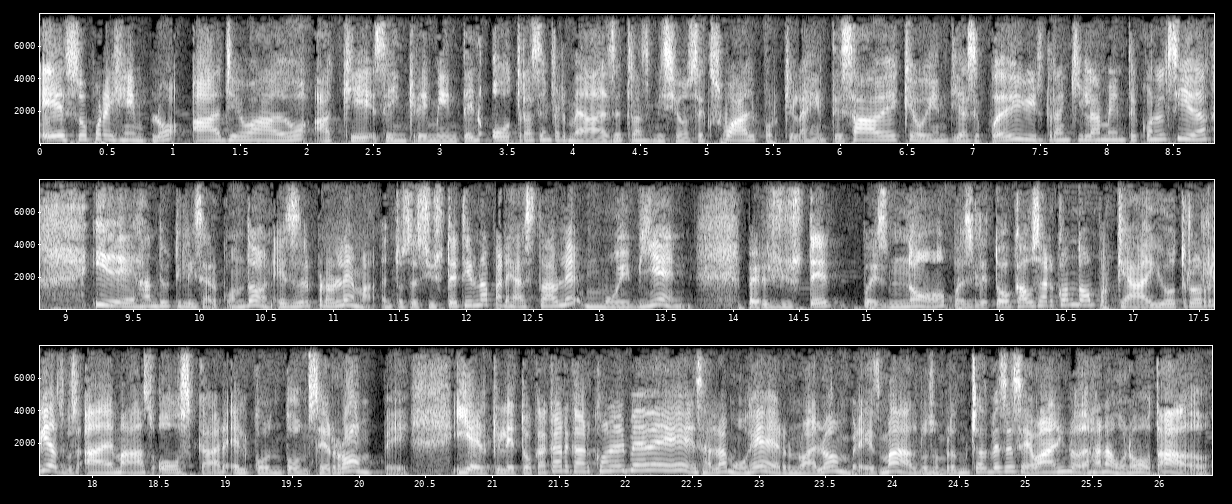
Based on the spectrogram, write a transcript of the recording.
Eso, por ejemplo, ha llevado a que se incrementen otras enfermedades de transmisión sexual, porque la gente sabe que hoy en día se puede vivir tranquilamente con el SIDA y dejan de utilizar condón. Ese es el problema. Entonces, si usted tiene una pareja estable, muy bien. Pero si usted, pues no, pues le toca usar condón porque hay otros riesgos. Además, Oscar, el condón se rompe. Y el que le toca cargar con el bebé es a la mujer, no al hombre. Es más, los hombres muchas veces se van y lo dejan a uno botado.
